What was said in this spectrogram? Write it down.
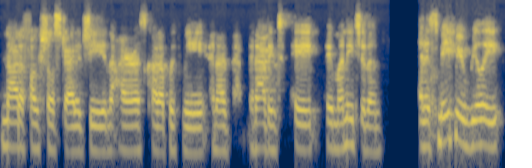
not a functional strategy, and the IRS caught up with me, and I've been having to pay pay money to them, and it's made me really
